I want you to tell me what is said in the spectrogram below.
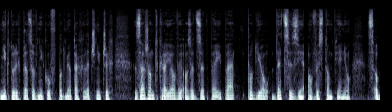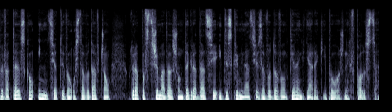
niektórych pracowników w podmiotach leczniczych, Zarząd Krajowy OZZPIP podjął decyzję o wystąpieniu z obywatelską inicjatywą ustawodawczą, która powstrzyma dalszą degradację i dyskryminację zawodową pielęgniarek i położnych w Polsce.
